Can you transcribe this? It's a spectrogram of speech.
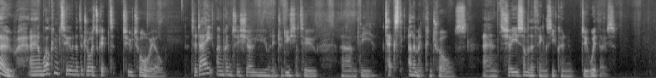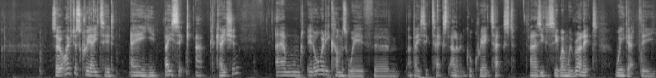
Hello and welcome to another DroidScript tutorial. Today I'm going to show you and introduce you to um, the text element controls and show you some of the things you can do with those. So I've just created a basic application and it already comes with um, a basic text element called create text and as you can see when we run it we get the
